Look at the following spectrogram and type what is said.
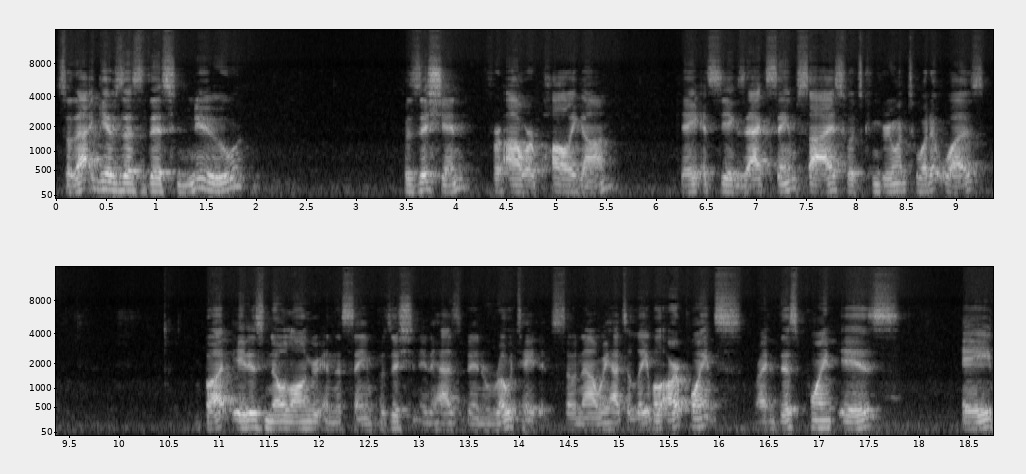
So that gives us this new position for our polygon. Okay, it's the exact same size, so it's congruent to what it was but it is no longer in the same position. It has been rotated. So now we have to label our points, right? This point is A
